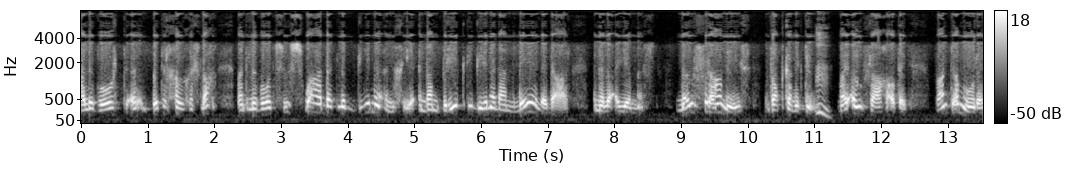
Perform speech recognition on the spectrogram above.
hulle word uh, bittergou geslag want hulle word so swaar dat hulle bene ingee en dan breek die bene dan lê hulle daar in hulle eie mis. Nou vra mens, wat kan ek doen? Mm. My ou vraag altyd, want amore,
